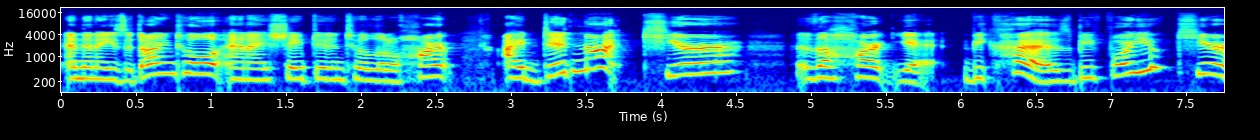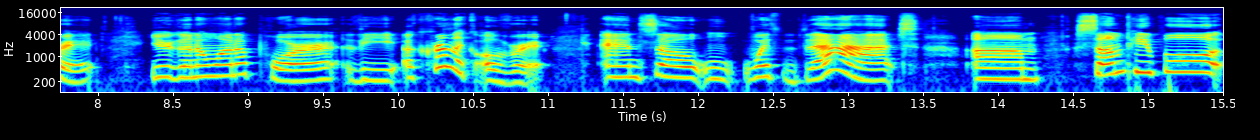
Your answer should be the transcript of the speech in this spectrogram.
And then I used a dotting tool and I shaped it into a little heart. I did not cure the heart yet because before you cure it, you're going to want to pour the acrylic over it. And so with that, um, some people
